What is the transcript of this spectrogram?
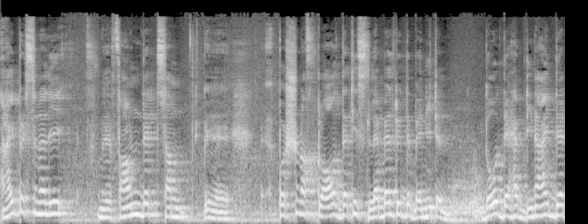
I personally uh, found that some uh, portion of cloth that is labeled with the benetton though they have denied that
